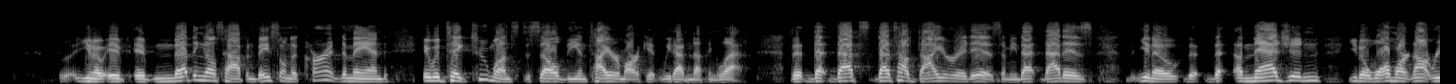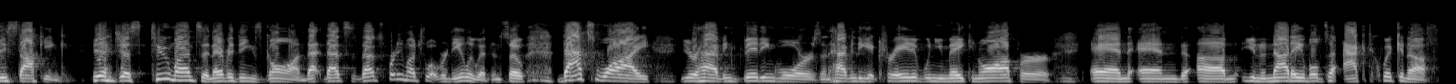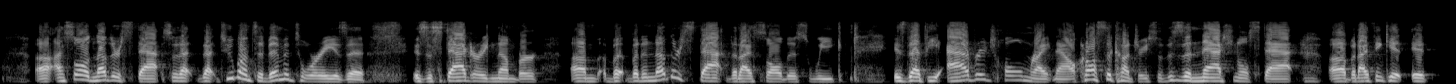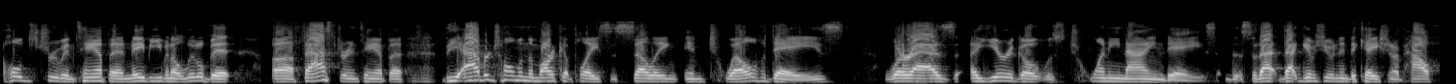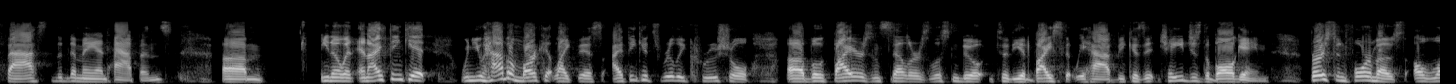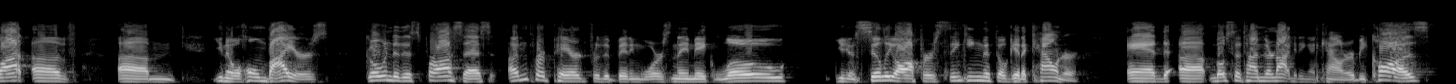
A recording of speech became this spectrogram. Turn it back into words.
you know if if nothing else happened based on the current demand it would take two months to sell the entire market. We'd have nothing left that that that's that's how dire it is. I mean that that is you know the, the, imagine you know Walmart not restocking yeah, just two months and everything's gone. That that's that's pretty much what we're dealing with, and so that's why you're having bidding wars and having to get creative when you make an offer, and and um, you know not able to act quick enough. Uh, I saw another stat, so that that two months of inventory is a is a staggering number. Um, but but another stat that I saw this week is that the average home right now across the country. So this is a national stat, uh, but I think it it holds true in Tampa and maybe even a little bit uh, faster in Tampa. The average home in the marketplace is selling in 12 days, whereas a year ago it was 29 days. So that that gives you an indication of how fast the demand happens. Um, you know, and, and I think it when you have a market like this, I think it's really crucial. Uh, both buyers and sellers listen to to the advice that we have because it changes the ball game. First and foremost, a lot of um, you know home buyers go into this process unprepared for the bidding wars, and they make low, you know, silly offers, thinking that they'll get a counter. And uh, most of the time, they're not getting a counter because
